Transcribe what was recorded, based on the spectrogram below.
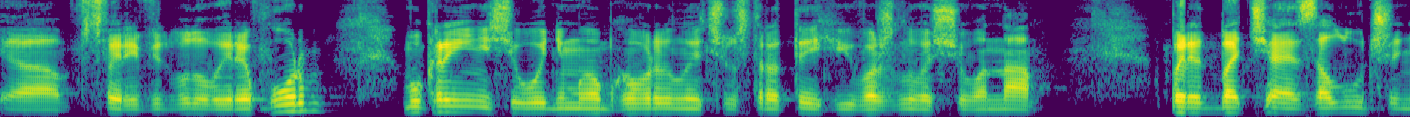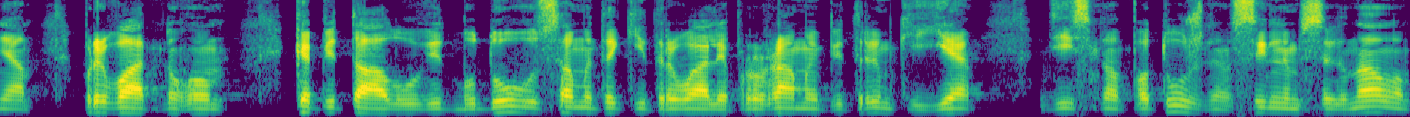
е, в сфері відбудови реформ в Україні. Сьогодні ми обговорили цю стратегію. Важливо, що вона передбачає залучення приватного капіталу у відбудову. Саме такі тривалі програми підтримки є дійсно потужним, сильним сигналом,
